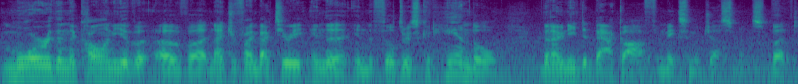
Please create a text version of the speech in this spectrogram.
more than the colony of, of uh, nitrifying bacteria in the in the filters could handle, then I need to back off and make some adjustments. But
